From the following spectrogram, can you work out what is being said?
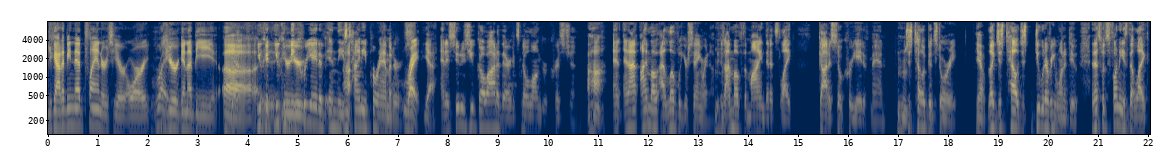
you got to be Ned Flanders here or Right. you're going to be Yeah. uh You can you can be creative in these Uh-huh. tiny parameters. right yeah And as soon as you go out of there, it's no longer Christian. uh-huh and and I, I'm a, I love what you're saying right now because Mm-hmm. I'm of the mind that it's like God is so creative, man. Mhm. Just tell a good story. Yeah. Like just tell, just do whatever you want to do. And that's what's funny is that like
